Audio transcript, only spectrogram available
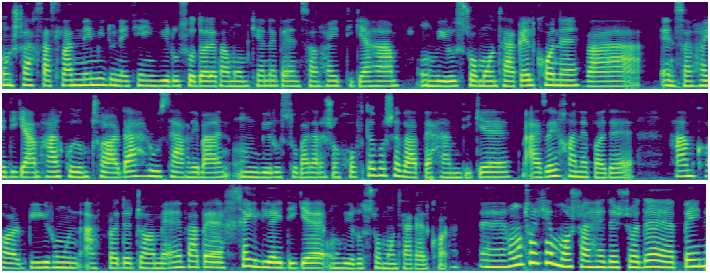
اون شخص اصلا نمی‌دونه که این ویروس رو داره و ممکنه به انسانهای دیگه هم اون ویروس رو منتقل کنه و انسانهای دیگه هم هر کدوم 14 روز تقریبا اون ویروس رو بدنشون خفته باشه و به همدیگه اعضای خانواده همکار بیرون افراد جامعه و به خیلی های دیگه اون ویروس رو منتقل کنن. اونطور که مشاهده شده بین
